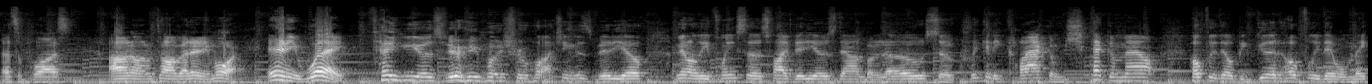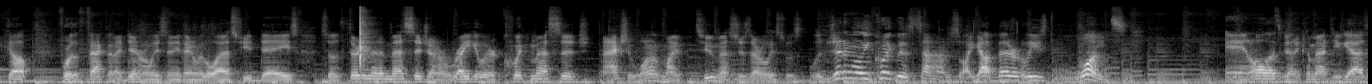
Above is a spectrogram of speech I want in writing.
That's a plus. I don't know what I'm talking about anymore. Anyway, Thank you guys very much for watching this video. I'm going to leave links to those five videos down below, so clickety clack them, check them out. Hopefully they'll be good. Hopefully they will make up for the fact that I didn't release anything over the last few days. So 30 minute message and a regular quick message. Actually, one of my two messages I released was legitimately quick this time, so I got better at least once. And all that's going to come out to you guys.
